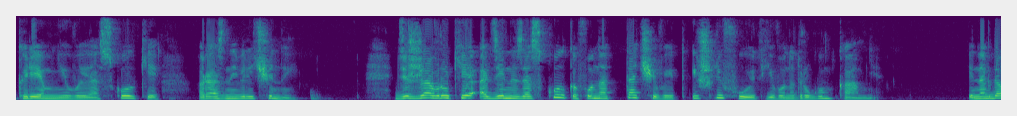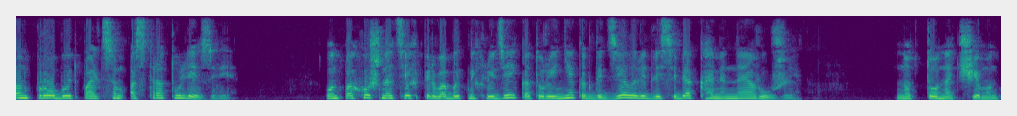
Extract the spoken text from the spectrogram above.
кремниевые осколки разной величины. Держа в руке один из осколков, он оттачивает и шлифует его на другом камне. Иногда он пробует пальцем остроту лезвия. Он похож на тех первобытных людей, которые некогда делали для себя каменное оружие. Но то, над чем он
